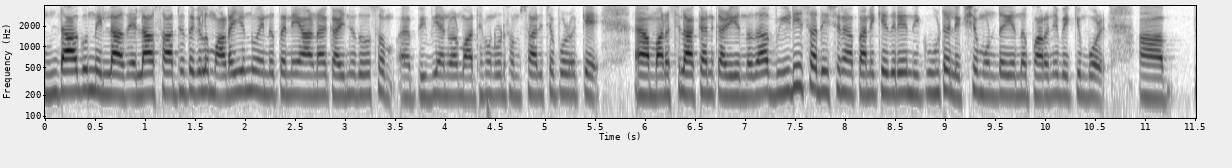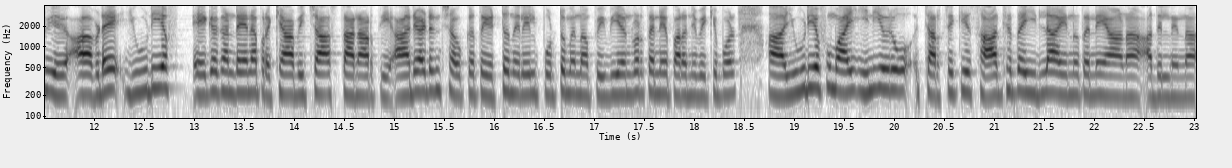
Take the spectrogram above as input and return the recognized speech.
ഉണ്ടാകുന്നില്ല. എല്ലാ സാധ്യതകളും അടയുന്നു എന്ന് തന്നെയാണ് കഴിഞ്ഞ ദിവസം പി വി അൻവർ മാധ്യമങ്ങളോട് സംസാരിച്ചപ്പോഴൊക്കെ മനസ്സിലാക്കാൻ കഴിയുന്നത്. വി. ഡി. സതീശന് തനിക്കെതിരെ നിഗൂഢ ലക്ഷ്യമുണ്ട് എന്ന് പറഞ്ഞു വെക്കുമ്പോൾ അവിടെ യു. ഡി. എഫ് ഏകകണ്ഠേന പ്രഖ്യാപിച്ച സ്ഥാനാർത്ഥി ആര്യാടൻ ഷൗക്കത്ത് എട്ട് നിലയിൽ പൊട്ടുമെന്ന് പി. വി. അൻവർ തന്നെ പറഞ്ഞു വെക്കുമ്പോൾ യു. ഡി. എഫുമായി ഇനിയൊരു ചർച്ചയ്ക്ക് സാധ്യതയില്ല എന്ന് തന്നെയാണ് അതിൽ നിന്ന്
